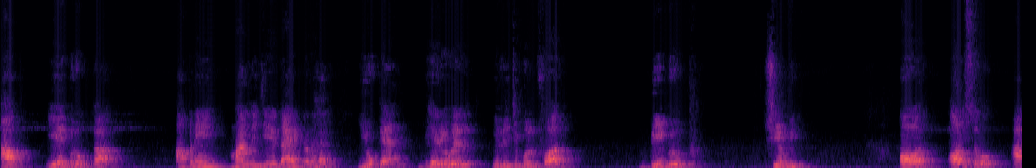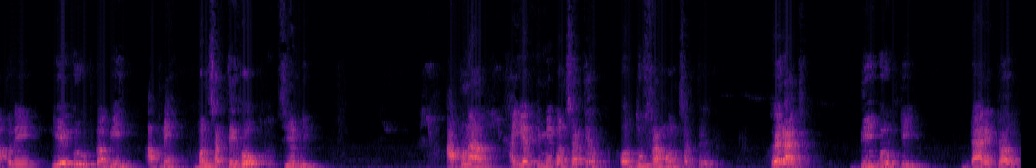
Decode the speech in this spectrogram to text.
आप ए ग्रुप का अपने मान लीजिए डायरेक्टर है you can very well eligible for B group CMD और ऑल्सो आपने ए ग्रुप का भी अपने बन सकते हो सीएमडी अपना हायर की में बन सकते हो और दूसरा बन सकते हो। हेराज बी ग्रुप के director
